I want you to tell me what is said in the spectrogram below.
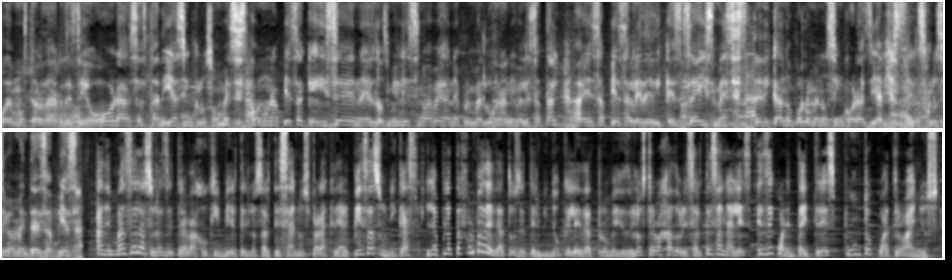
Podemos tardar desde horas hasta días, incluso meses. Con una pieza que hice en el 2019 gané primer lugar a nivel estatal. A esa pieza le dediqué seis meses, dedicando por lo menos cinco horas diarias exclusivamente a esa pieza. Además de las horas de trabajo que invierten los artesanos para crear piezas únicas, la plataforma de datos determinó que la edad promedio de los trabajadores artesanales es de 43.4 años,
